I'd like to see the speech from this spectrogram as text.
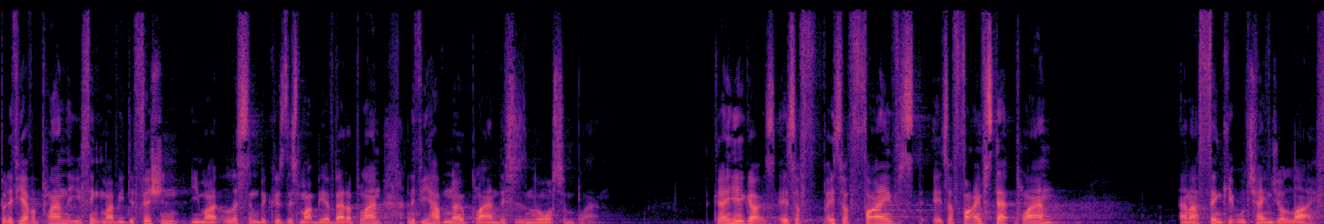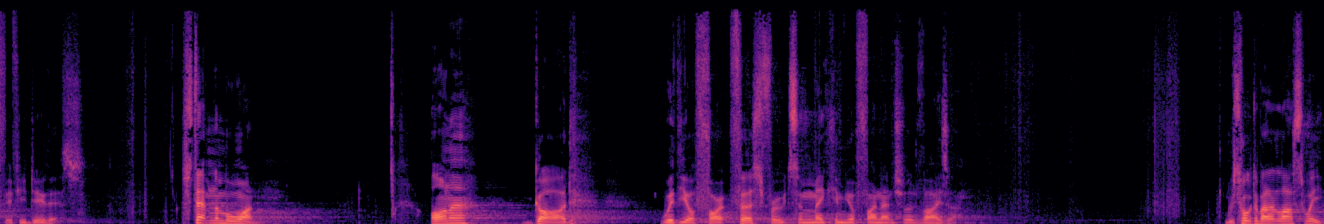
But if you have a plan that you think might be deficient, you might listen because this might be a better plan. And if you have no plan, this is an awesome plan. Okay, here goes. It's a, it's a, five, it's a five step plan, and I think it will change your life if you do this. Step number one honor God with your first fruits and make him your financial advisor. We talked about it last week.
